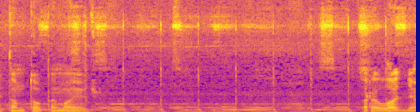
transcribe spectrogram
там топи мають приладдя.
